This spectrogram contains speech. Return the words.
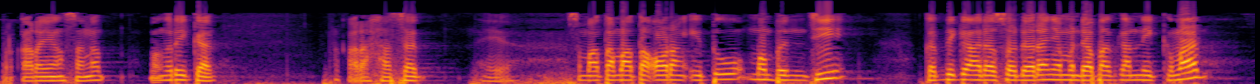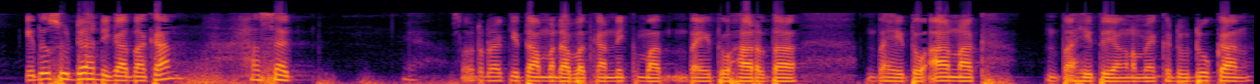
perkara yang sangat mengerikan. Perkara hasad. Ya. Semata-mata orang itu membenci ketika ada saudaranya mendapatkan nikmat itu sudah dikatakan hasad. Ya, saudara kita mendapatkan nikmat entah itu harta entah itu anak entah itu yang namanya kedudukan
